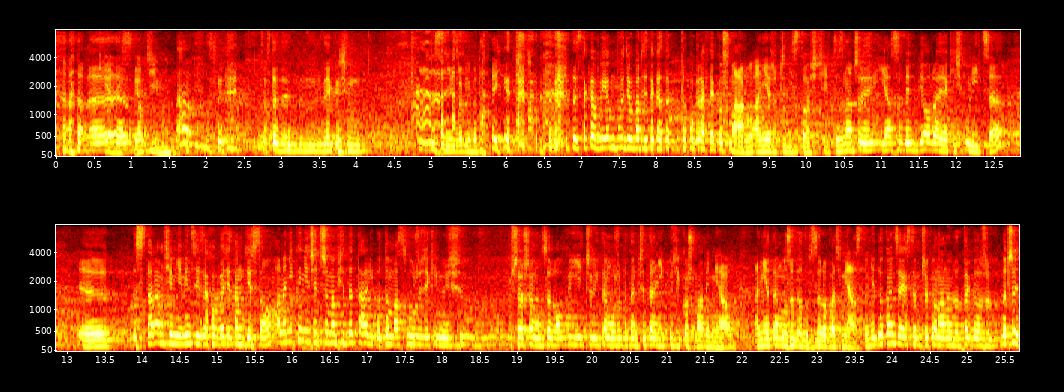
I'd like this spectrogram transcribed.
Ale... Kiedyś e, sprawdzimy. No, to wtedy jakoś nic nie zrobimy dalej. To jest taka, ja bym powiedział, bardziej taka topografia koszmaru, a nie rzeczywistości. To znaczy, ja sobie biorę jakieś ulice, staram się mniej więcej zachować je tam, gdzie są, ale niekoniecznie trzymam się detali, bo to ma służyć jakiemuś szerszemu celowi, czyli temu, żeby ten czytelnik później koszmary miał, a nie temu, żeby odwzorować miasto. Nie do końca jestem przekonany do tego, że... Znaczy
